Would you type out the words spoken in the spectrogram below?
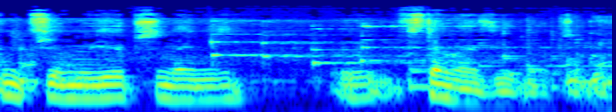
funkcjonuje przynajmniej w Stanach Zjednoczonych.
